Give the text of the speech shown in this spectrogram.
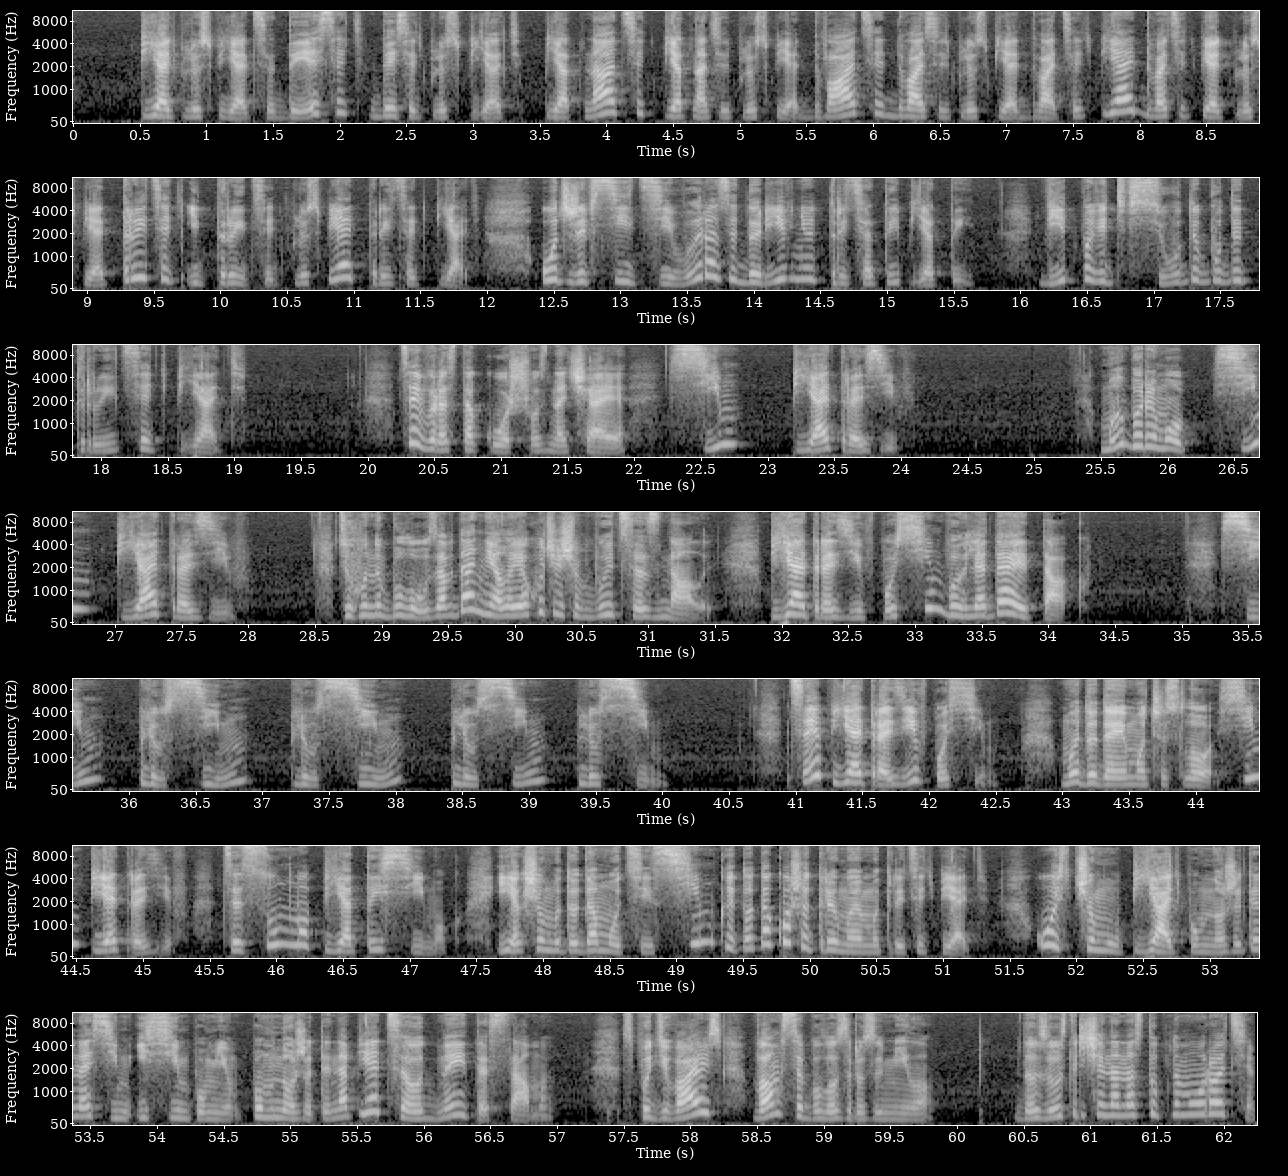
5 плюс 5 – це 10, 10 плюс 5 – 15, 15 плюс 5 – 20, 20 плюс 5 – 25, 25 плюс 5 – 30 і 30 плюс 5 – 35. Отже, всі ці вирази дорівнюють 35. Відповідь всюди буде 35. Цей вираз також означає 7 5 разів. Ми беремо 7 5 разів. Цього не було у завданні, але я хочу, щоб ви це знали. 5 разів по 7 виглядає так. 7 плюс 7 плюс 7 плюс 7 плюс 7. Це 5 разів по 7. Ми додаємо число 7 5 разів. Це сума 5 сімок. І якщо ми додамо ці сімки, то також отримаємо 35. Ось чому 5 помножити на 7 і 7 помножити на 5 – це одне і те саме. Сподіваюсь, вам все було зрозуміло. До зустрічі на наступному уроці!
